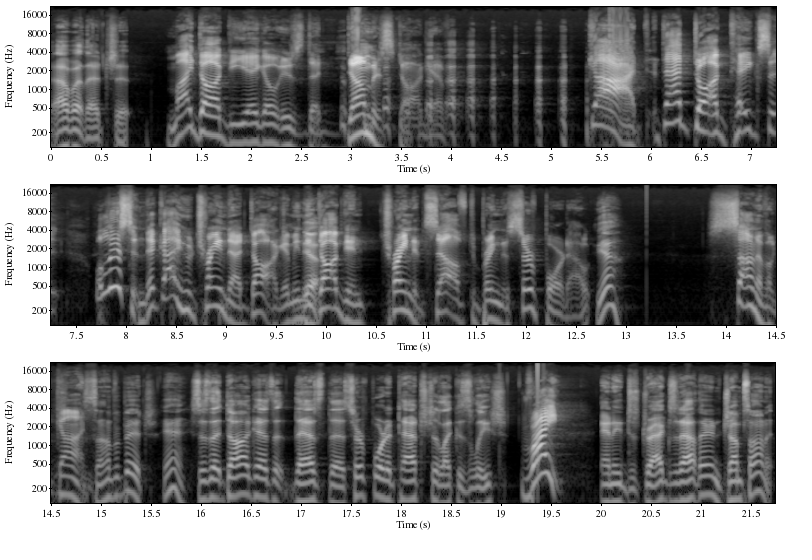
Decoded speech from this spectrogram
How about that shit? My dog Diego is the dumbest dog ever. God, that dog takes it. Well, listen, the guy who trained that dog, I mean, the Yeah. dog didn't train itself to bring the surfboard out. Yeah. Son of a gun. Son of a bitch. Yeah. He says that dog has the, has the surfboard attached to like his leash, Right. and he just drags it out there and jumps on it.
